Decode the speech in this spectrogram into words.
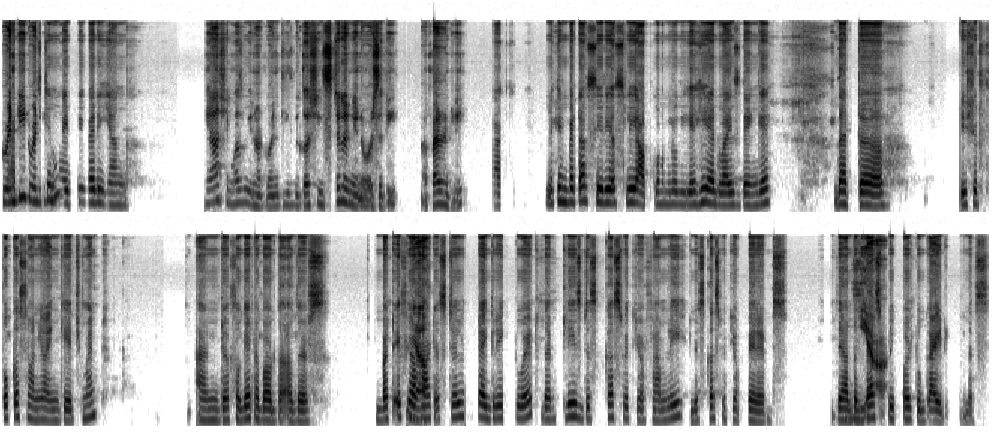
20, She 22. might be very young. Yeah, she must be in her 20s because she's still in university, apparently. लेकिन बेटा सीरियसली आपको हम लोग यही एडवाइस देंगे that uh, you should focus on your engagement and uh, forget about the others. But if your Yeah. heart is still not agreeing to it, then please discuss with your family, discuss with your parents. They are the Yeah. best people to guide in this.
